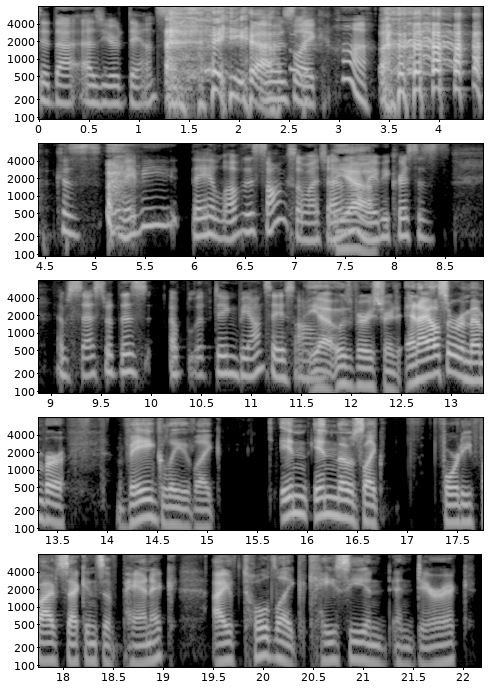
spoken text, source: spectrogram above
did that as your dance. yeah. I was like, huh, because maybe they love this song so much. I don't Yeah. know. Maybe Chris is obsessed with this uplifting Beyonce song. Yeah, it was very strange. And I also remember vaguely like in in those like 45 seconds of panic, I told like Casey and and Derek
